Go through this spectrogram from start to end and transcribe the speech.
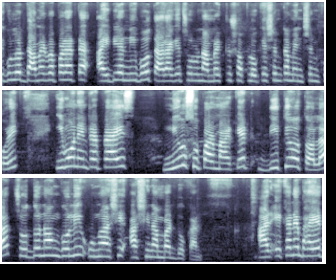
এগুলোর দামের ব্যাপারে একটা আইডিয়া নিব। তার আগে চলুন আমরা একটু সব লোকেশনটা মেনশন করি। Emon Enterprise New Super Market দ্বিতীয় তলা, চোদ্দ নং গলি উনআশি আশি নাম্বার দোকান। আর এখানে ভাইয়ের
